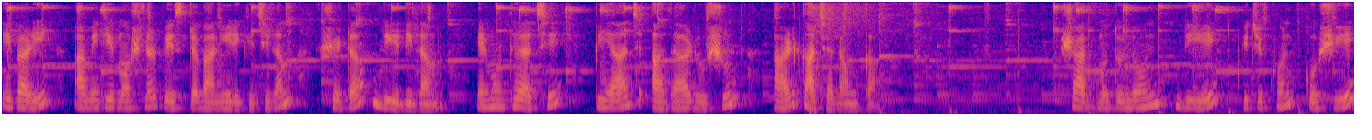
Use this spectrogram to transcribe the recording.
এবারে আমি যে মশলার পেস্টটা বানিয়ে রেখেছিলাম, সেটা দিয়ে দিলাম। এর মধ্যে আছে পেঁয়াজ, আদা, রসুন আর কাঁচা লঙ্কা। স্বাদ মতো নুন দিয়ে কিছুক্ষণ কষিয়ে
